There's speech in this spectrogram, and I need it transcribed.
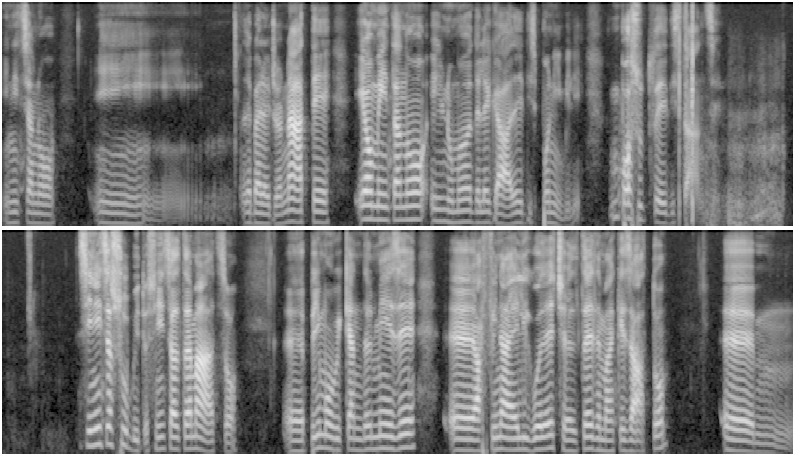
iniziano i, le belle giornate e aumentano il numero delle gare disponibili, un po' su tutte le distanze si inizia subito, si inizia il 3 marzo, eh, primo weekend del mese, eh, a finale Ligure c'è il 3 del Marchesato. Eh,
